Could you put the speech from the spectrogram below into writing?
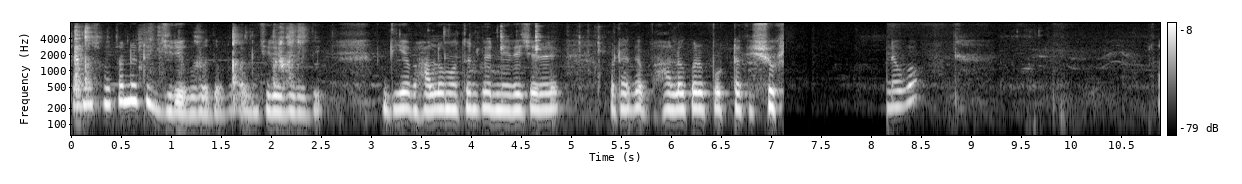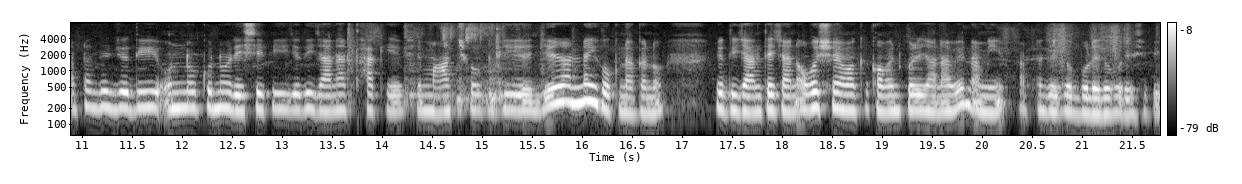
চামচ মতন একটু জিরে গুঁড়ো দেবো। আমি জিরে গুঁড়ো দিই। দিয়ে ভালো মতন করে নেড়ে চেড়ে ওটাকে ভালো করে পুরটাকে শুকিয়ে নেব। আপনাদের যদি অন্য কোনো রেসিপি যদি জানার থাকে, সে মাছ হোক, যে যে রান্নাই হোক না কেন, যদি জানতে চান, অবশ্যই আমাকে কমেন্ট করে জানাবেন। আমি আপনাদেরকে বলে দেবো রেসিপি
